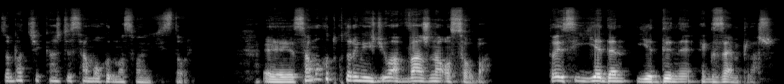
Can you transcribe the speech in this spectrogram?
Zobaczcie, każdy samochód ma swoją historię. E, samochód, którym jeździła ważna osoba, to jest jeden, jedyny egzemplarz.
